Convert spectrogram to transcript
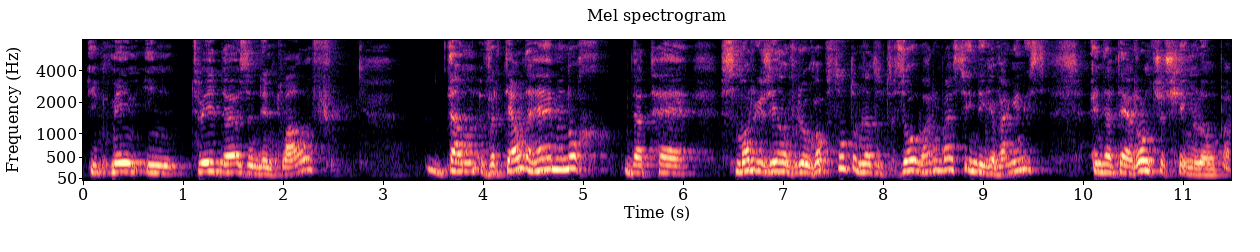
ik meen in 2012. Dan vertelde hij me nog dat hij s'morgens heel vroeg opstond, omdat het zo warm was in de gevangenis, en dat hij rondjes ging lopen.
